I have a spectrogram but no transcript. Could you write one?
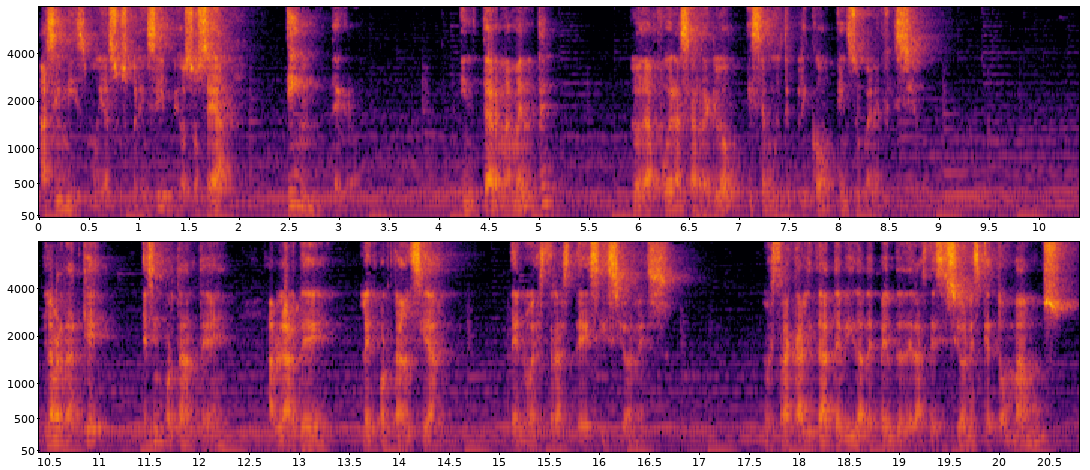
a sí mismo y a sus principios, o sea, íntegro internamente, lo de afuera se arregló y se multiplicó en su beneficio. Y la verdad que es importante ¿eh? hablar de la importancia de nuestras decisiones. Nuestra calidad de vida depende de las decisiones que tomamos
